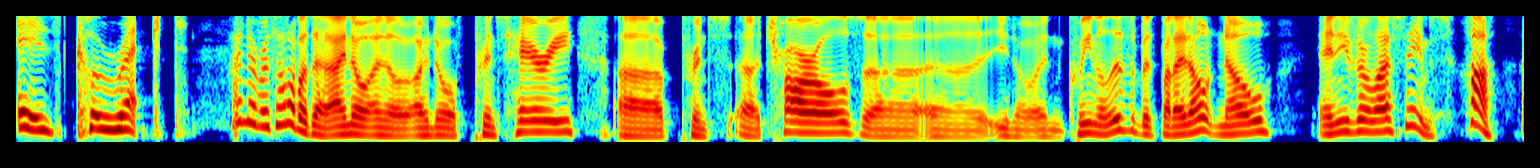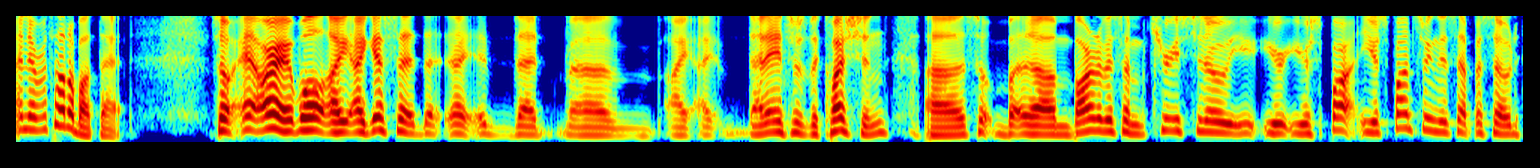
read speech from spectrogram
is correct. I never thought about that. I know, I know, I know of Prince Harry, uh, Prince uh, Charles, uh, uh, you know, and Queen Elizabeth, but I don't know any of their last names. Huh? I never thought about that. So, uh, all right. Well, I, I guess that that uh, that uh, I, I that answers the question. Uh, so, but um, Barnabas, I'm curious to know you- you're you're spo- you're sponsoring this episode.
